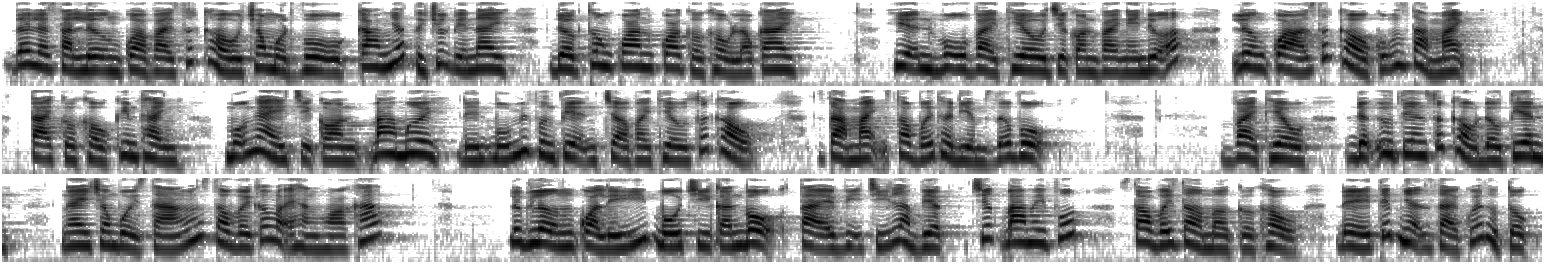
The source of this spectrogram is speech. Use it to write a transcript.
Đây là sản lượng quả vải xuất khẩu trong một vụ cao nhất từ trước đến nay, được thông quan qua cửa khẩu Lào Cai. Hiện vụ vải thiều chỉ còn vài ngày nữa, lượng quả xuất khẩu cũng giảm mạnh. Tại cửa khẩu Kim Thành, mỗi ngày chỉ còn 30 đến 40 phương tiện chở vải thiều xuất khẩu, giảm mạnh so với thời điểm giữa vụ. Vải thiều được ưu tiên xuất khẩu đầu tiên ngay trong buổi sáng so với các loại hàng hóa khác. Lực lượng quản lý bố trí cán bộ tại vị trí làm việc trước 30 phút so với giờ mở cửa khẩu để tiếp nhận giải quyết thủ tục,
